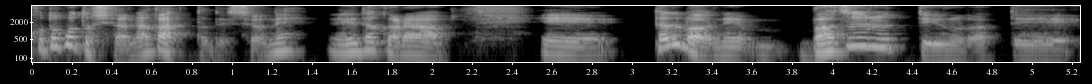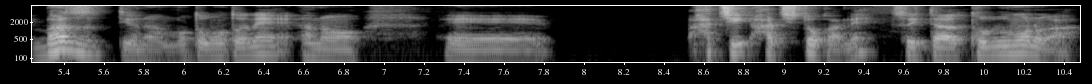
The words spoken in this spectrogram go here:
言葉としてはなかったですよね。えだから、えー、例えばね、バズるっていうのだって、バズっていうのはもともとね、あの、えー、蜂、蜂とかね、そういった飛ぶものが、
